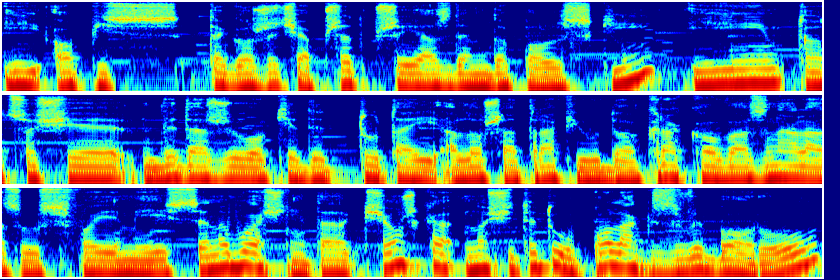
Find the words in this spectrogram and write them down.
i opis tego życia przed przyjazdem do Polski i to, co się wydarzyło, kiedy tutaj Alosza trafił do Krakowa, znalazł swoje miejsce. No właśnie, ta książka nosi tytuł Polak z wyboru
